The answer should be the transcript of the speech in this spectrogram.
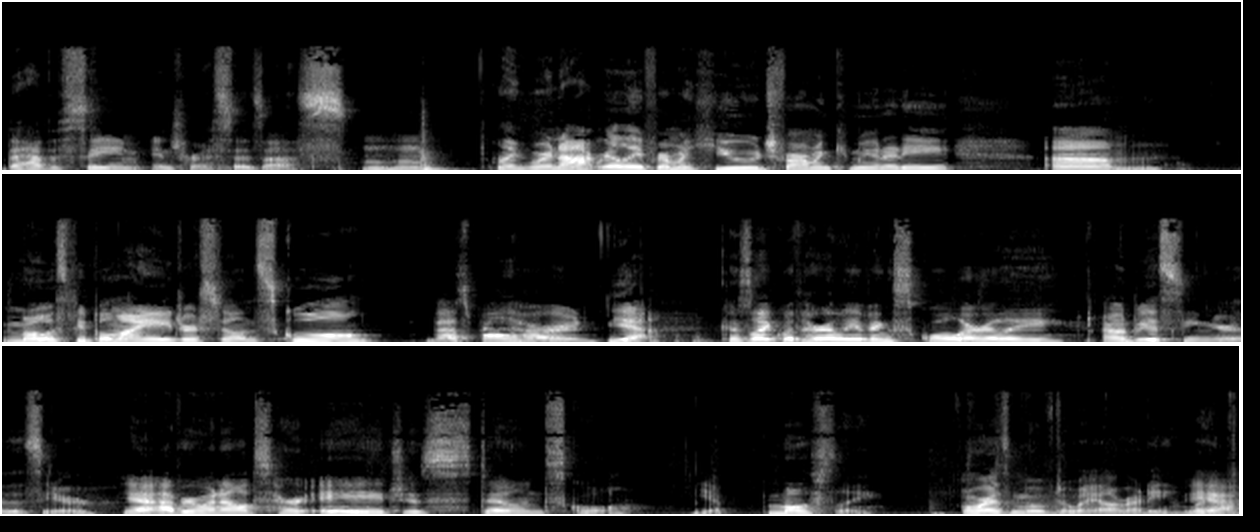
that have the same interests as us. Mm-hmm. Like we're not really from a huge farming community. Um, most people my age are still in school. That's probably hard. Yeah, Cause like with her leaving school early, I would be a senior this year. yeah, everyone else her age is still in school. Yep. Mostly. Or has moved away already. Like, yeah.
